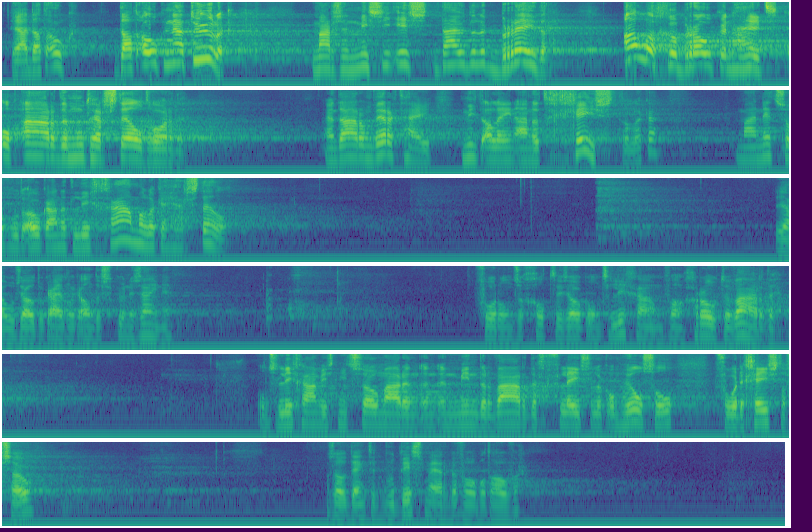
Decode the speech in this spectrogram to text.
Ja, dat ook. Dat ook natuurlijk. Maar zijn missie is duidelijk breder. Alle gebrokenheid op aarde moet hersteld worden. En daarom werkt hij niet alleen aan het geestelijke, maar net zo goed ook aan het lichamelijke herstel. Ja, hoe zou het ook eigenlijk anders kunnen zijn, hè? Voor onze God is ook ons lichaam van grote waarde. Ons lichaam is niet zomaar een, een, een minderwaardig vleeselijk omhulsel voor de geest of zo. Zo denkt het boeddhisme er bijvoorbeeld over.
